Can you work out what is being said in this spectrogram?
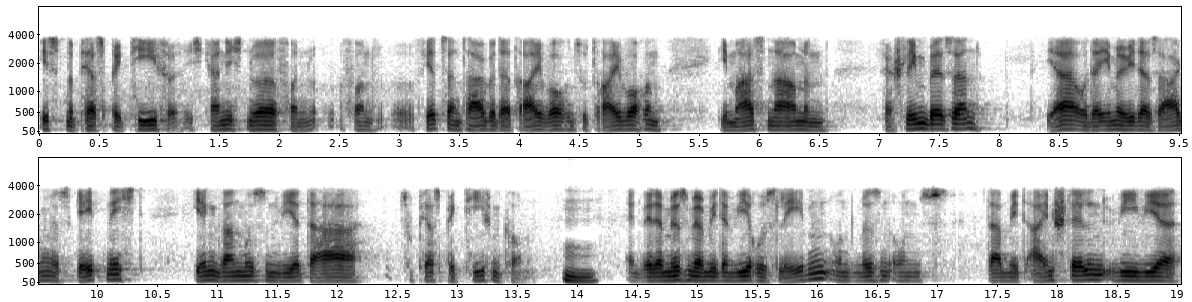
ist eine Perspektive. Ich kann nicht nur von, von 14 Tagen oder drei Wochen zu drei Wochen die Maßnahmen verschlimmbessern, ja, oder immer wieder sagen, es geht nicht. Irgendwann müssen wir da zu Perspektiven kommen. Mhm. Entweder müssen wir mit dem Virus leben und müssen uns damit einstellen, wie wir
